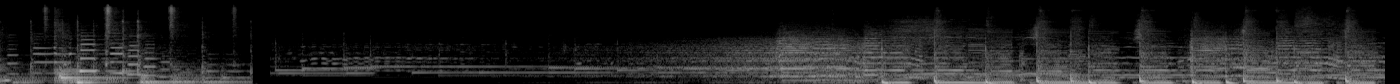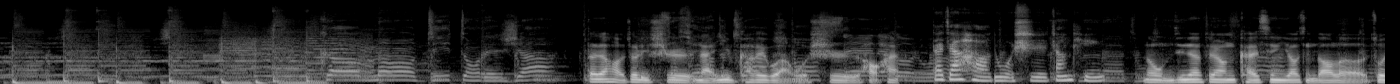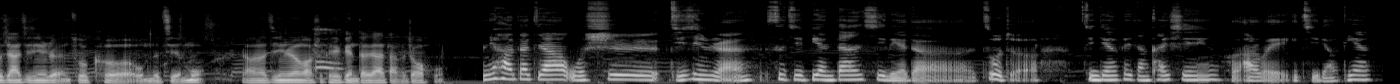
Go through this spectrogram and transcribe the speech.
大家好，这里是奶衣服咖啡馆，我是好汉。大家好，我是张婷。那我们今天非常开心，邀请到了作家吉金忍做客我们的节目。然后呢，吉金忍老师可以跟大家打个招呼。你好，大家，我是吉金忍四季便当系列的作者。今天非常开心和二位一起聊天。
